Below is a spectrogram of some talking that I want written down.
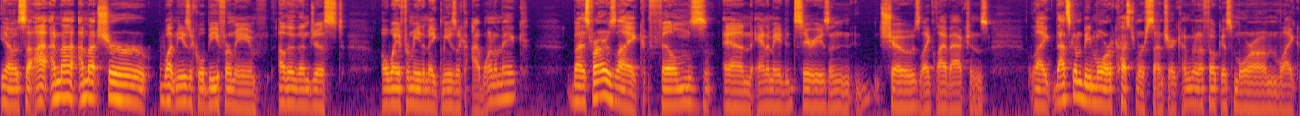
you know, so I, I'm not I'm not sure what music will be for me other than just a way for me to make music I want to make. But as far as like films and animated series and shows like live actions, like that's going to be more customer centric. I'm going to focus more on like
